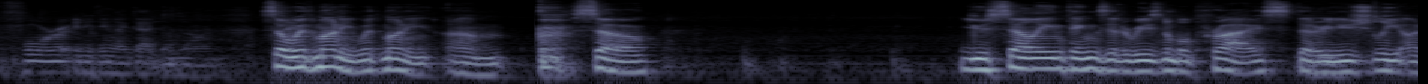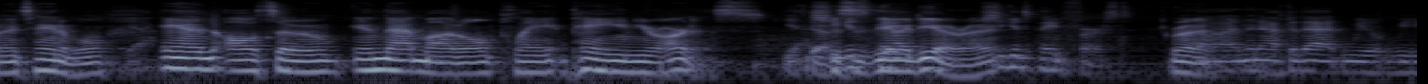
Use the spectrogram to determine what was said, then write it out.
before anything like that goes on. So with money, with money. Um, so you're selling things at a reasonable price that are usually unattainable, Yeah. and also in that model, play, paying your artists. Yeah, Yeah. she This gets is the idea, right? She gets paid first. Right. Uh, and then after that, we we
